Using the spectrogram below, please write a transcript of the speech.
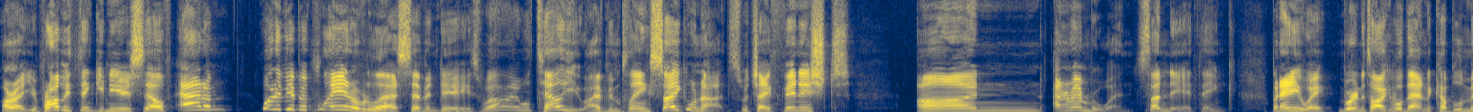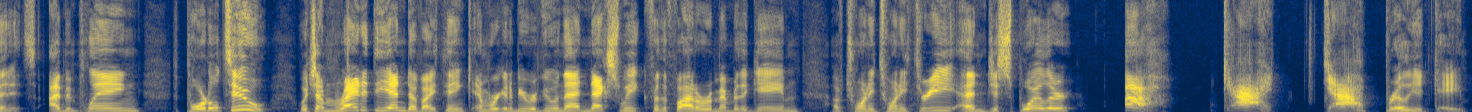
All right, you're probably thinking to yourself, Adam, what have you been playing over the last seven days? Well, I will tell you. I've been playing Psychonauts, which I finished on, I don't remember when, Sunday, I think. But anyway, we're going to talk about that in a couple of minutes. I've been playing Portal 2, which I'm right at the end of, I think, and we're going to be reviewing that next week for the final Remember the Game of 2023. And just spoiler, ah, God, God, brilliant game.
